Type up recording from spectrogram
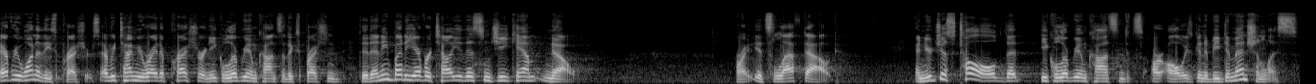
Every one of these pressures. Every time you write a pressure and equilibrium constant expression, did anybody ever tell you this in GChem? No. All right, it's left out. And you're just told that equilibrium constants are always going to be dimensionless.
